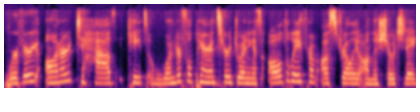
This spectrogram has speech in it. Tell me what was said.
We're very honored to have Kate's wonderful parents here joining us all the way from Australia on the show today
